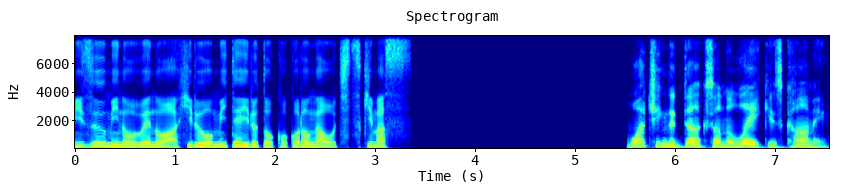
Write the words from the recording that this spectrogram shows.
湖の上のアヒルを見ていると心が落ち着きます。Watching the ducks on the lake is calming.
